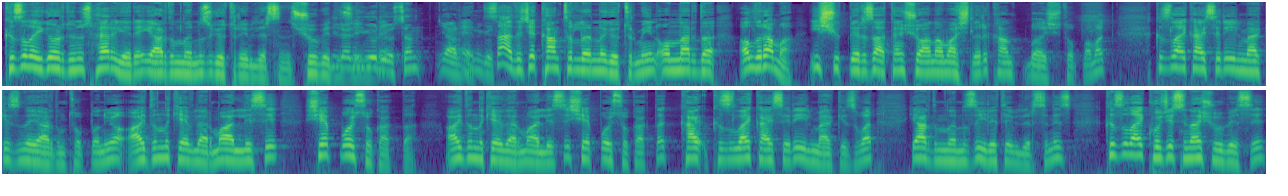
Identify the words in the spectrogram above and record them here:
Kızılay'ı gördüğünüz her yere yardımlarınızı götürebilirsiniz. Şube Hilal'i düzeyinde. görüyorsan yardımını Evet, götür. sadece kan tırlarına götürmeyin. Onlar da alır ama iş yükleri zaten şu an amaçları kan bağışı toplamak. Kızılay Kayseri İl Merkezi'nde yardım toplanıyor. Aydınlık Evler Mahallesi Şepboy Sokak'ta. Aydınlık Evler Mahallesi Şepboy Sokak'ta Kay- Kızılay Kayseri İl Merkezi var. Yardımlarınızı iletebilirsiniz. Kızılay Koca Sinan Şubesi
